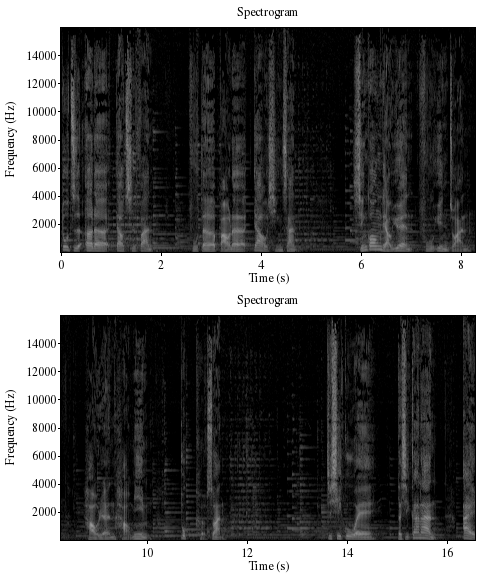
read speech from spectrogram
肚子饿了要吃饭，福德薄了要行善，行功了愿福运转，好人好命不可算。这四句话，就是教咱爱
